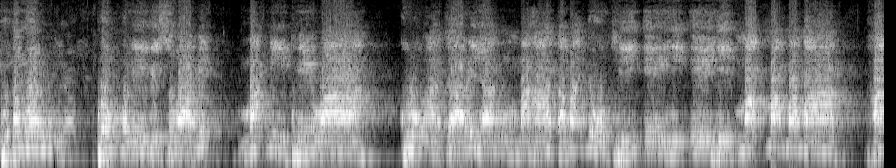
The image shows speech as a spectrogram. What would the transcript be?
พุทธมนต์พระมณีวิสวามิตรมณีเทวา ครูอาจารย์ยังมหาตมะโยขีเอหิเอหิมะมะมะมาข้า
